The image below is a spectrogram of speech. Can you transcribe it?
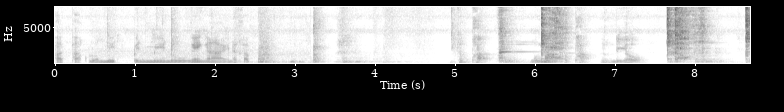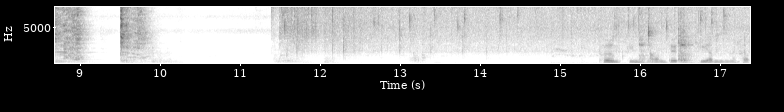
ผัดผักรวมมิตรเป็นเมนูง่าย ๆนะครับถ้าผัดมาม่ากับผักอย่างเดียว เพิ่มกลิ่นหอมด้วยกระเทียมนะครับ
